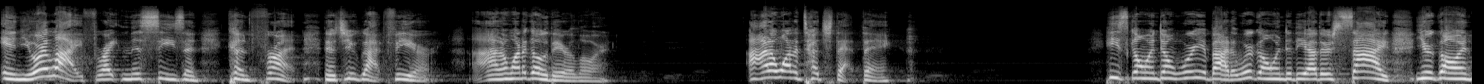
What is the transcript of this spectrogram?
in your life right in this season confront that you got fear? I don't want to go there, Lord. I don't want to touch that thing. He's going, don't worry about it. We're going to the other side. You're going,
